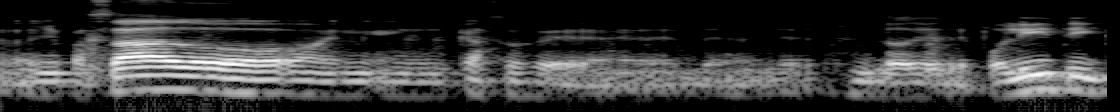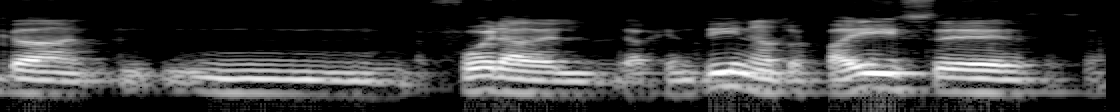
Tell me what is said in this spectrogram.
el año pasado, en, en casos de, de- de, por ejemplo, de, de política, fuera del- de Argentina, otros países, o sea,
